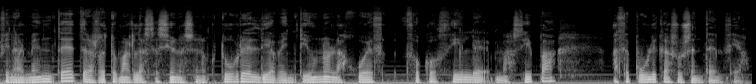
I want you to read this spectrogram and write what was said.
Finalmente, tras retomar las sesiones en octubre, el día 21 la juez Zococile Masipa hace pública su sentencia.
